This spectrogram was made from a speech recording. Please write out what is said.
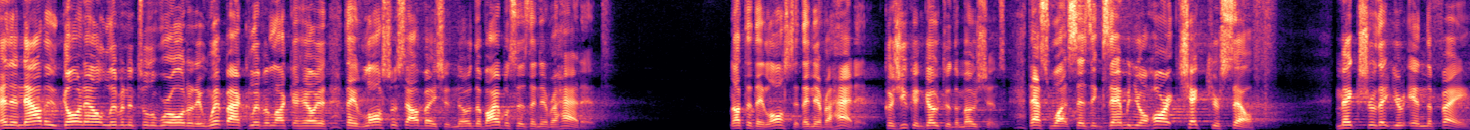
And then now they've gone out living into the world or they went back living like a hellion. They've lost their salvation. No, the Bible says they never had it. Not that they lost it, they never had it, because you can go through the motions. That's why it says, examine your heart, check yourself. Make sure that you're in the faith.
